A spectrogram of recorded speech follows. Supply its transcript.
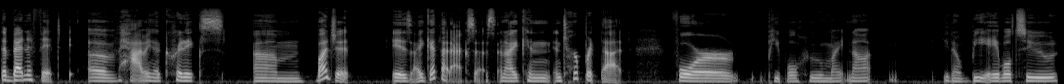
the benefit of having a critic's um, budget is I get that access and I can interpret that for people who might not, you know, be able to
